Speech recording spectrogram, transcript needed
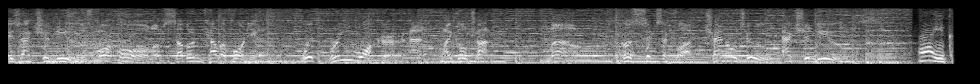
is Action News for all of Southern California with Bree Walker and Michael Tuck. Now, the 6 o'clock Channel 2 Action News. Well, you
